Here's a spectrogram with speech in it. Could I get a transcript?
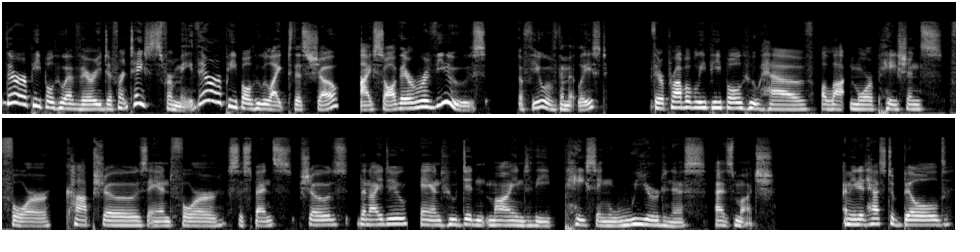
There are people who have very different tastes from me. There are people who liked this show. I saw their reviews, a few of them at least. There are probably people who have a lot more patience for cop shows and for suspense shows than I do, and who didn't mind the pacing weirdness as much. I mean, it has to build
